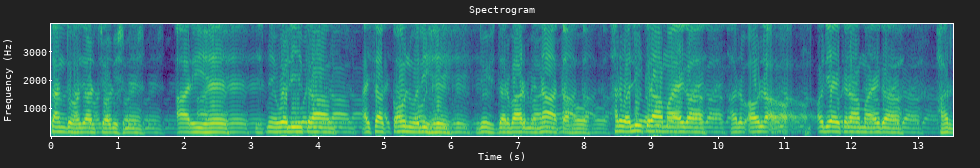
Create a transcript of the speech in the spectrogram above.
सन 2024 में आ रही है जिसमें वली इकराम ऐसा कौन वली है जो इस दरबार में ना आता हो? हर वली इकराम आएगा हर औलिया इकराम आएगा हर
